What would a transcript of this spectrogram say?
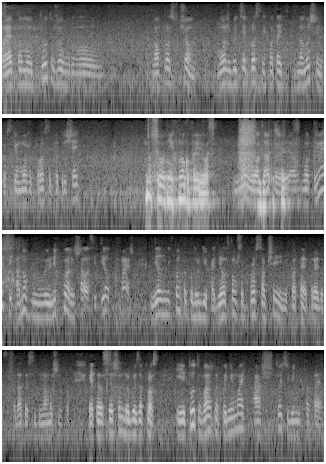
Поэтому тут уже вопрос в чем? Может быть, тебе просто не хватает единомышленников, с кем можно просто потрещать? Ну, сегодня их много появилось. Ну вот, да, то, вот, понимаешь, оно легко решалось. И дело, понимаешь, дело не в том, как у других, а дело в том, что просто общения не хватает трейдеров, да, то есть единомышленников. Это совершенно другой запрос. И тут важно понимать, а что тебе не хватает.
